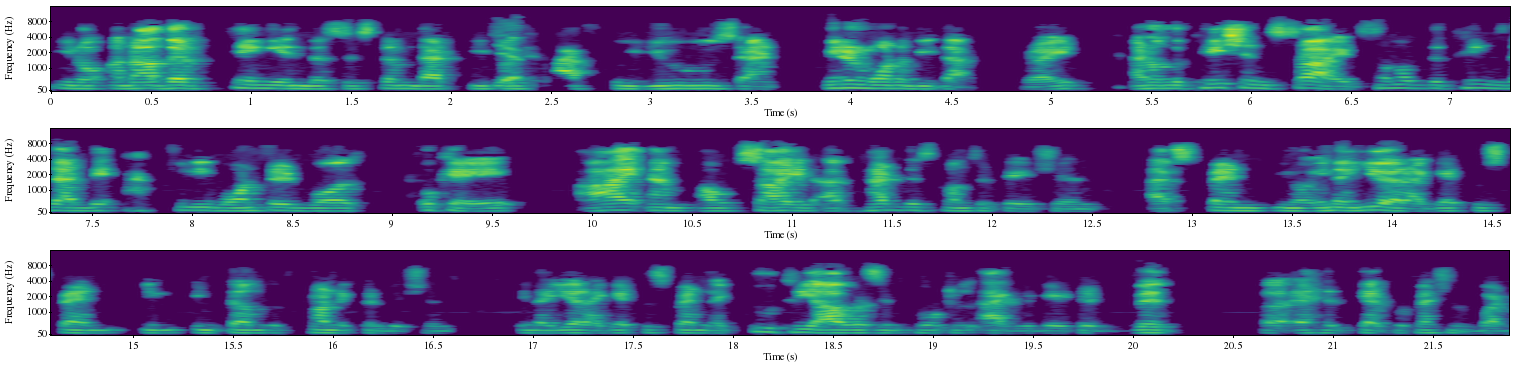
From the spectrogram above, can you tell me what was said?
you know, another thing in the system that people yeah. have to use. And we didn't want to be that, right? And on the patient side, some of the things that they actually wanted was, okay, I am outside. I've had this consultation. I've spent, you know, in a year, I get to spend in, in terms of chronic conditions. In a year, I get to spend like two, three hours in total aggregated with uh, a healthcare professional, but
